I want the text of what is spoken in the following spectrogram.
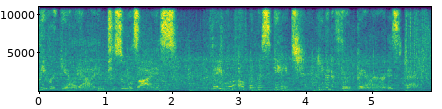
Holy regalia in Fazul's eyes. They will open this gate, even if their bearer is dead.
